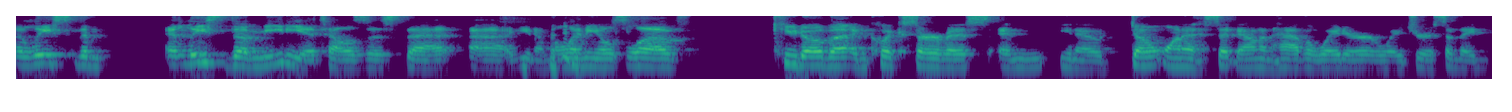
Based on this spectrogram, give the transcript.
at least the at least the media tells us that uh, you know millennials love Qdoba and quick service and you know don't want to sit down and have a waiter or waitress and they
